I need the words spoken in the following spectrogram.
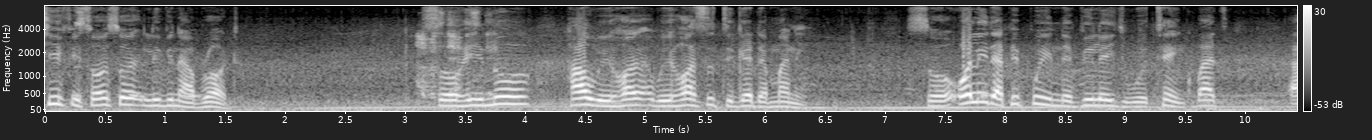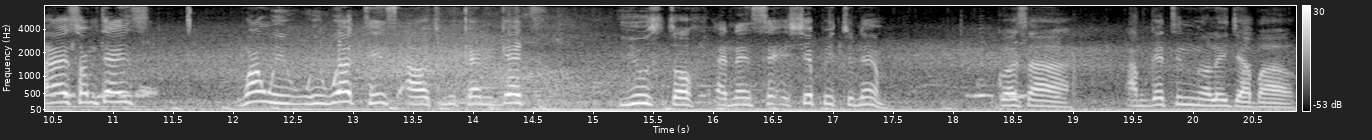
chief is also living abroad. So he know how we, we hustle to get the money. So only the people in the village will think. But uh, sometimes when we, we work things out, we can get used stuff and then ship it to them. Because uh, I'm getting knowledge about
